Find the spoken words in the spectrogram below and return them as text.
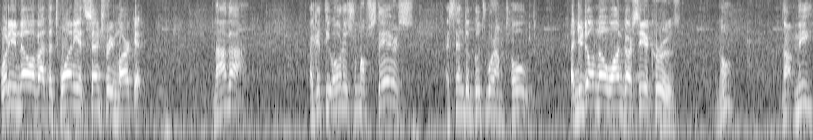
What do you know about the 20th century market? Nada. I get the orders from upstairs. I send the goods where I'm told. And you don't know Juan Garcia Cruz? No, not me.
